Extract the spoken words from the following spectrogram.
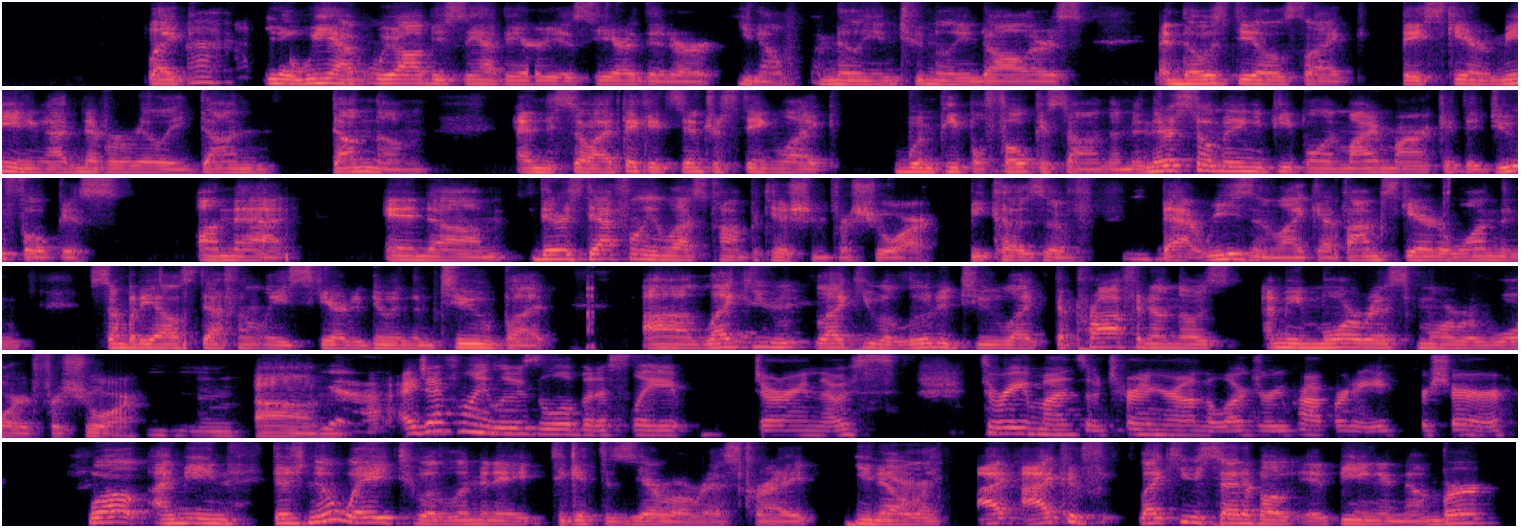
like ah. you know we have we obviously have areas here that are you know a million two million dollars and those deals like they scare me i've never really done done them and so i think it's interesting like when people focus on them and there's so many people in my market that do focus on that and um, there's definitely less competition for sure because of mm-hmm. that reason like if i'm scared of one then somebody else definitely scared of doing them too but uh, like yeah. you like you alluded to like the profit on those i mean more risk more reward for sure mm-hmm. um, yeah i definitely lose a little bit of sleep during those three months of turning around a luxury property for sure well i mean there's no way to eliminate to get to zero risk right you know yeah. like i i could like you said about it being a number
